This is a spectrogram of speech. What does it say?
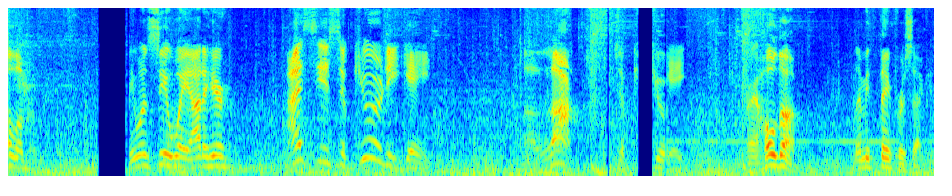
All right, that's all of them. Anyone see a way out of here? I see a security gate. A locked security gate. All right, hold up. Let me think for a second.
